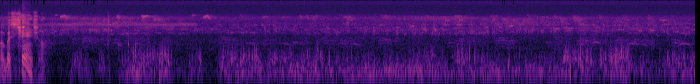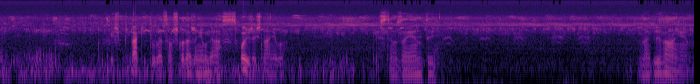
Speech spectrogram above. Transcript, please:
No bez cięć, no. Jakieś ptaki tu lecą. Szkoda, że nie mogę nas spojrzeć na nie, bo jestem zajęty nagrywaniem.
